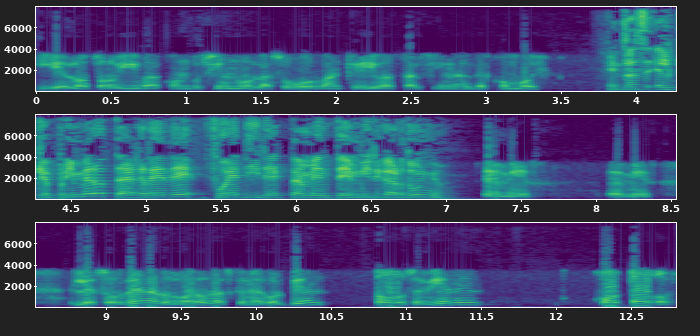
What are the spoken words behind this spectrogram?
Y el otro iba conduciendo la Suburban que iba hasta el final del convoy. Entonces, el que primero te agrede fue directamente Emir Garduño. Emir, Emir. Les ordena a los guaruras que me golpeen, todos se vienen, todos,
